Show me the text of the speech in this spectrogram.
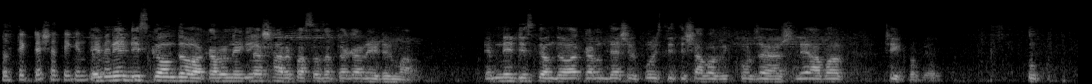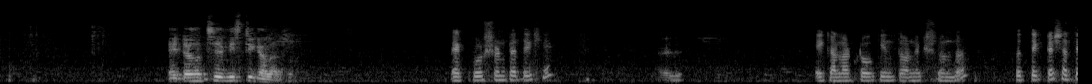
প্রত্যেকটার সাথে কিন্তু এমনি ডিসকাউন্ট দেওয়া কারণ এগুলা সাড়ে পাঁচ হাজার টাকা রেটের মাল। এমনি ডিসকাউন্ট দেওয়া কারণ দেশের পরিস্থিতি স্বাভাবিক পর্যায়ে আসলে আবার ঠিক হবে। এটা হচ্ছে মিষ্টি কালার। এক পোর্শনটা দেখি। এই কালারটাও কিন্তু অনেক সুন্দর। প্রত্যেকটার সাথে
